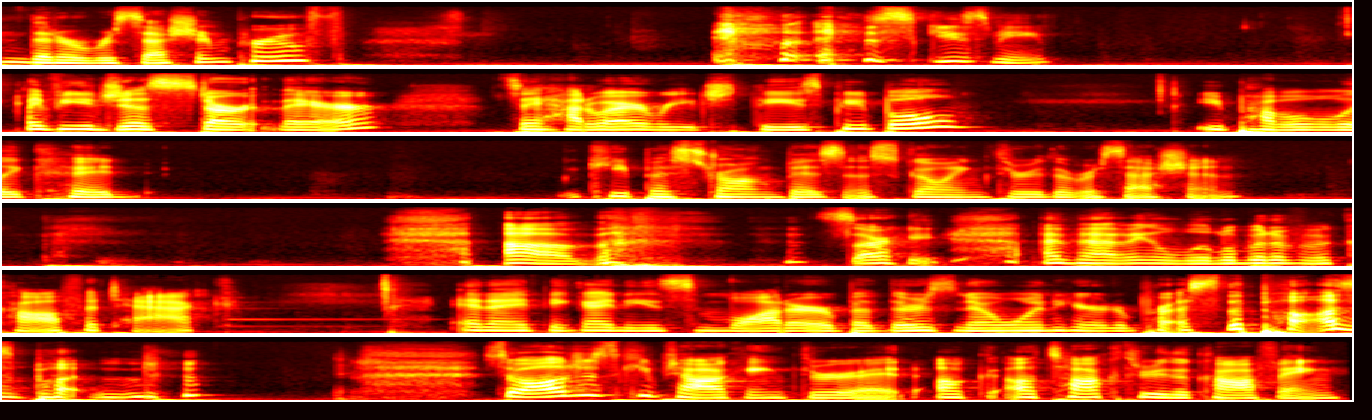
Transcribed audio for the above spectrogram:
that are recession proof. Excuse me if you just start there, say, how do I reach these people? You probably could keep a strong business going through the recession. Um, sorry, I'm having a little bit of a cough attack, and I think I need some water, but there's no one here to press the pause button. so I'll just keep talking through it. I'll I'll talk through the coughing.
